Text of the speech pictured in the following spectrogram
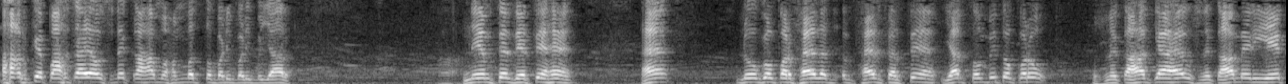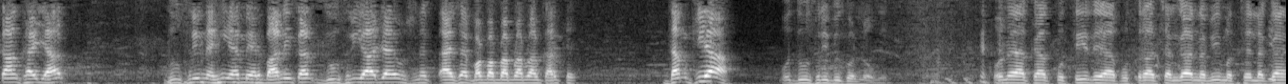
آپ کے پاس آیا، اس نے کہا، محمد تو بڑی بڑی بازار نعمتیں دیتے ہیں، لوگوں پر فیض فیض کرتے ہیں۔ یار تم بھی تو کرو۔ اس نے کہا، کیا ہے؟ اس نے کہا، میری ایک آنکھ ہے یار۔ دوسری نہیں ہے، مہربانی کر، دوسری آ جائے، اس نے ایسے بڑ بڑ بڑ بڑ کر کے دم کیا، وہ دوسری بھی گل ہو گئی۔ انہیں آخیا کتی دیا پترا، چنگا نبی متے لگا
